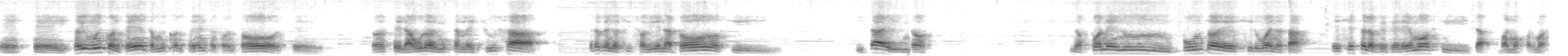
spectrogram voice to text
Este, y estoy muy contento, muy contento con todo este, todo este laburo de Mr. Lechuza. Creo que nos hizo bien a todos y, y, y nos, nos pone en un punto de decir, bueno, está, es esto lo que queremos y ya, vamos por más.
